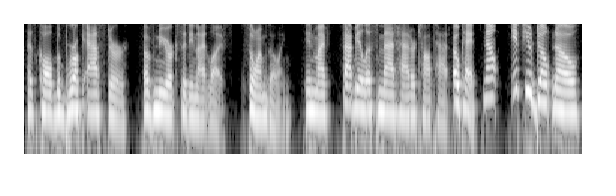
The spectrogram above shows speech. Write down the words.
has called the Brooke Astor of New York City nightlife. So I'm going in my fabulous Mad Hatter top hat. Okay, now, if you don't know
